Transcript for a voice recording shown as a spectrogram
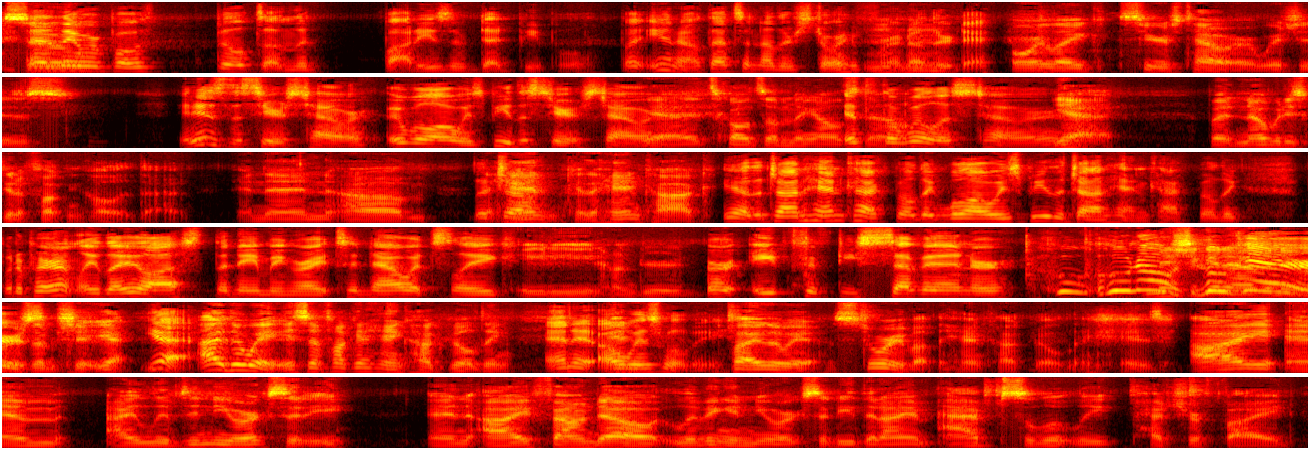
so, and they were both built on the bodies of dead people. But, you know, that's another story for Mhm. another day. or like Sears Tower, which is It is the Sears Tower. It will always be the Sears Tower. yeah, it's called something else. it's now. the Willis Tower. Yeah, but nobody's gonna fucking call it that. And then um, The the, John- Han- the Hancock. Yeah, the John Hancock building will always be the John Hancock building. But apparently they lost the naming rights and now it's like Eighty eight hundred or 857 or who who knows? Michigan who Avenue or some shit. Yeah. Yeah, Either way, it's a fucking Hancock building. and it always will be. By the way, a story about the Hancock building is I am I lived in New York City and I found out living in New York City that I am absolutely petrified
